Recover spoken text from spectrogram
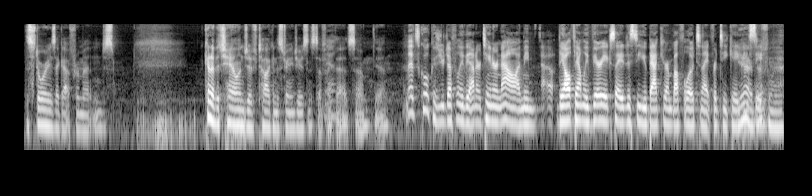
the stories I got from it, and just kind of the challenge of talking to strangers and stuff like that. So yeah. That's cool because you're definitely the entertainer now. I mean, uh, the Alt family very excited to see you back here in Buffalo tonight for TKBC. Yeah, definitely.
